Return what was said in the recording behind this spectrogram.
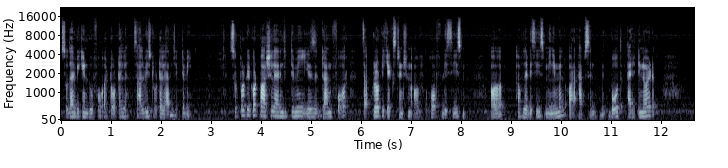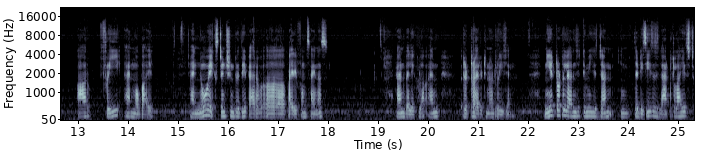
so that we can do for a total salvage total laryngectomy. Supracricoid partial laryngectomy is done for subglottic extension of, of disease or of the disease minimal or absent with both arytenoid are free and mobile and no extension to the uh, pyriform sinus and vallecula and retroarytenoid region. Near total laryngectomy is done if the disease is lateralized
